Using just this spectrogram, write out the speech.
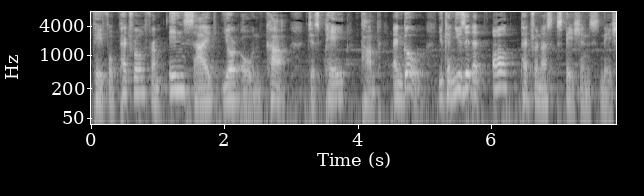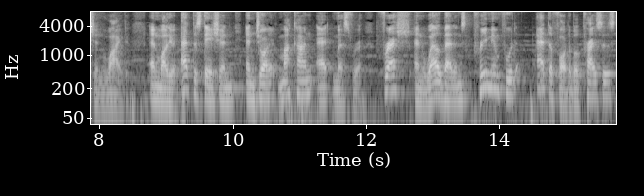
Pay for petrol from inside your own car. Just pay, pump, and go. You can use it at all Petronas stations nationwide. And while you're at the station, enjoy Makan at Mesra. Fresh and well-balanced premium food at affordable prices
